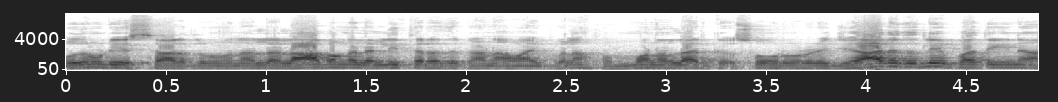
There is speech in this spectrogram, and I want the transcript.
புதனுடைய சாரத்தில் நல்ல லாபங்கள் அள்ளி தரதுக்கான வாய்ப்புகள்லாம் ரொம்ப நல்லா இருக்குது ஸோ ஒரு ஜாதகத்திலே பார்த்தீங்கன்னா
